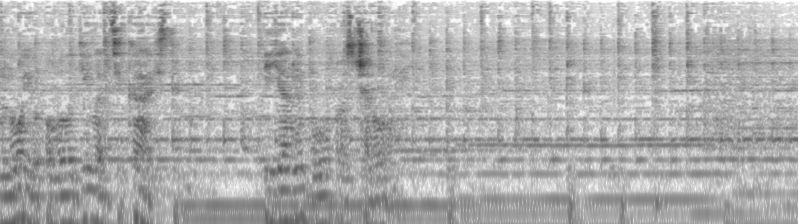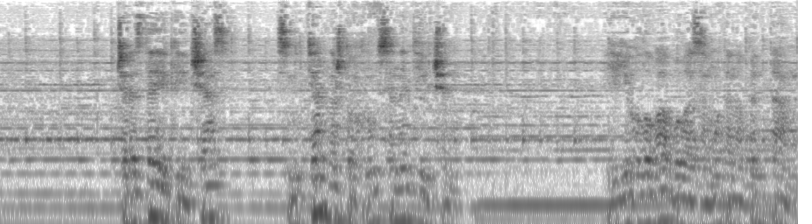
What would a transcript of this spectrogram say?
Мною оволоділа цікавість, і я не був розчарований. Через деякий час сміттяр наштовхнувся на дівчину. Її голова була замотана бинтами,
